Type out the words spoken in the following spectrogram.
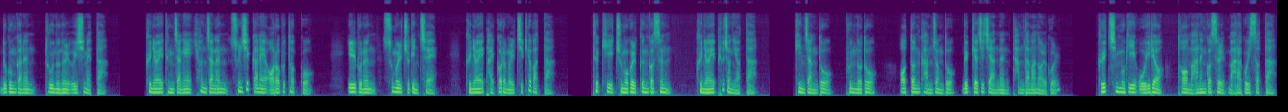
누군가는 두 눈을 의심했다. 그녀의 등장에 현장은 순식간에 얼어붙었고, 일부는 숨을 죽인 채 그녀의 발걸음을 지켜봤다. 특히 주목을 끈 것은 그녀의 표정이었다. 긴장도, 분노도, 어떤 감정도 느껴지지 않는 담담한 얼굴. 그 침묵이 오히려 더 많은 것을 말하고 있었다.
